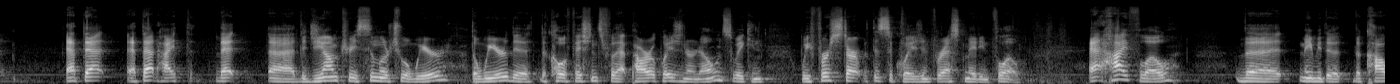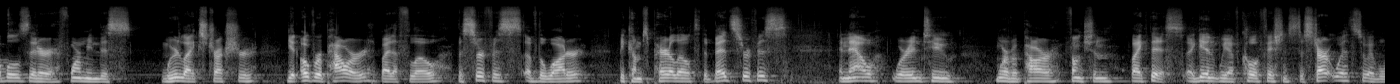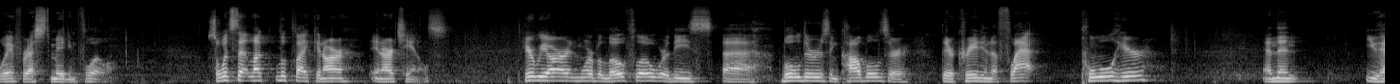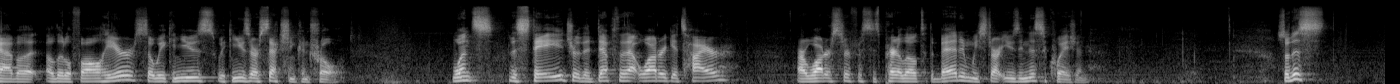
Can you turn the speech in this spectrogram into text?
at, that, at that height, that uh, the geometry is similar to a weir. The weir, the, the coefficients for that power equation are known, so we can we first start with this equation for estimating flow. At high flow, the maybe the, the cobbles that are forming this weir-like structure get overpowered by the flow. The surface of the water becomes parallel to the bed surface, and now we're into more of a power function like this. Again, we have coefficients to start with, so we have a way for estimating flow. So what's that look, look like in our, in our channels? Here we are in more of a low flow where these uh, boulders and cobbles are they're creating a flat pool here. And then you have a, a little fall here, so we can, use, we can use our section control. Once the stage or the depth of that water gets higher, our water surface is parallel to the bed and we start using this equation. So this,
